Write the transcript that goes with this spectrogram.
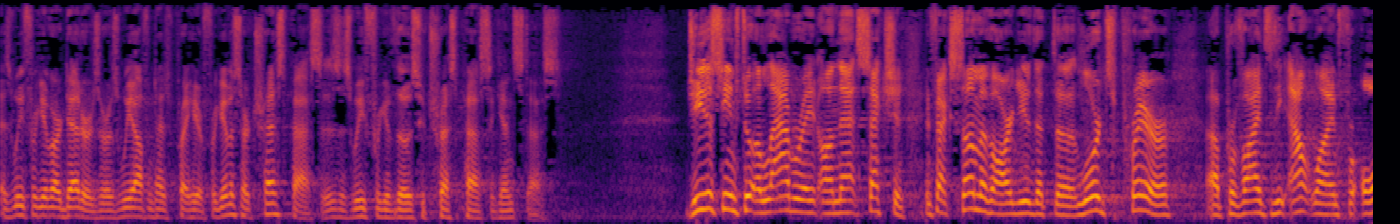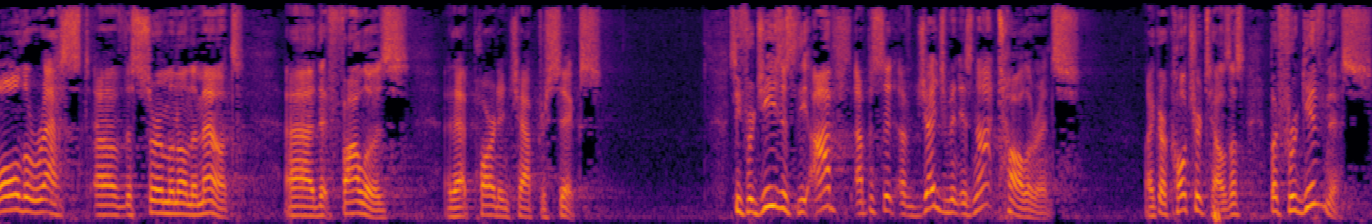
as we forgive our debtors, or as we oftentimes pray here, Forgive us our trespasses as we forgive those who trespass against us. Jesus seems to elaborate on that section. In fact, some have argued that the Lord's Prayer uh, provides the outline for all the rest of the Sermon on the Mount uh, that follows that part in chapter 6. See, for Jesus, the opposite of judgment is not tolerance, like our culture tells us, but forgiveness.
